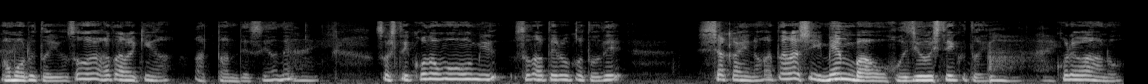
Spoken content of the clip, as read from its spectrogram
守るという、そういう働きがあったんですよね。はい、そして子供を育てることで、社会の新しいメンバーを補充していくという、はい、これはあの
